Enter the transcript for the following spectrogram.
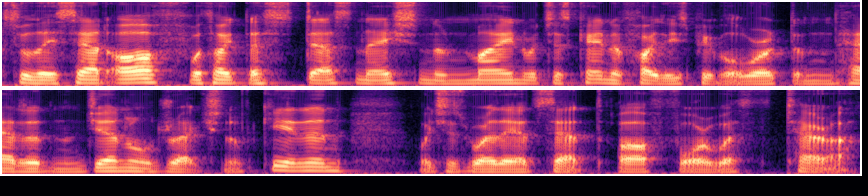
So they set off without this destination in mind, which is kind of how these people worked, and headed in the general direction of Canaan, which is where they had set off for with Terah.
